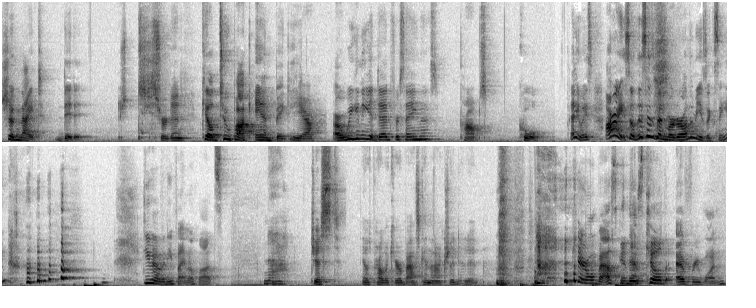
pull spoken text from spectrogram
Suge Knight did it. she sure did. Killed Tupac and Biggie. Yeah. Are we gonna get dead for saying this? Props. Cool. Anyways, all right. So this has been Murder on the Music Scene. do you have any final thoughts? Nah. Just it was probably Carole Baskin that actually did it. Carole Baskin has killed everyone.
